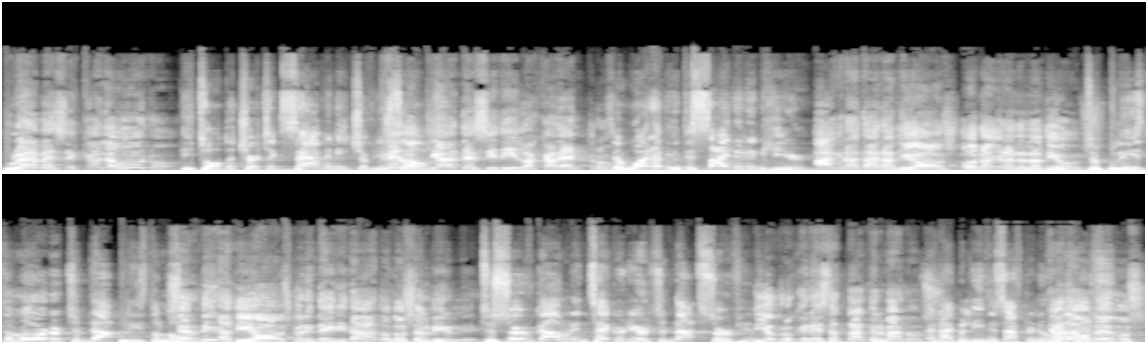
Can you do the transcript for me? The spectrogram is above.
pruébese cada uno. he told the church, examine each of ¿Qué es lo yourselves. que has decidido acá adentro? So, what have you decided in here? ¿Agradar a Dios o no agradar a Dios? To please the Lord or to not please the Lord? ¿Servir a Dios con integridad o no servirle? To serve God with integrity or to not serve Him? Y yo creo que en esta tarde, hermanos, And I believe this afternoon, cada uno brothers, debemos,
